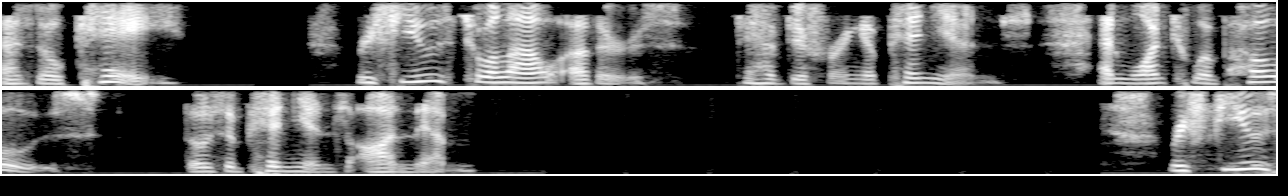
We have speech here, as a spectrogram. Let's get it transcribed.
as okay refuse to allow others to have differing opinions and want to impose those opinions on them. Refuse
